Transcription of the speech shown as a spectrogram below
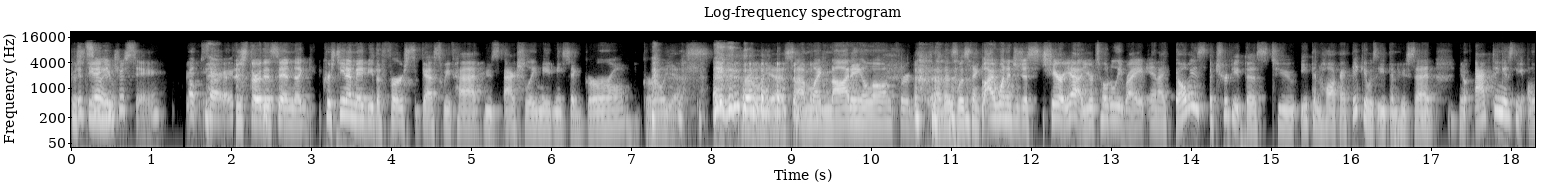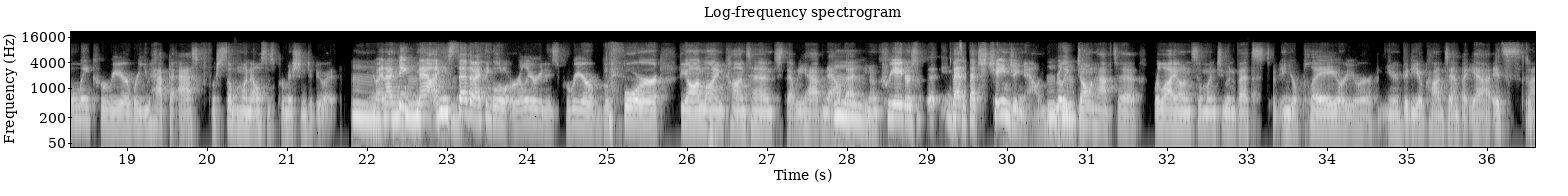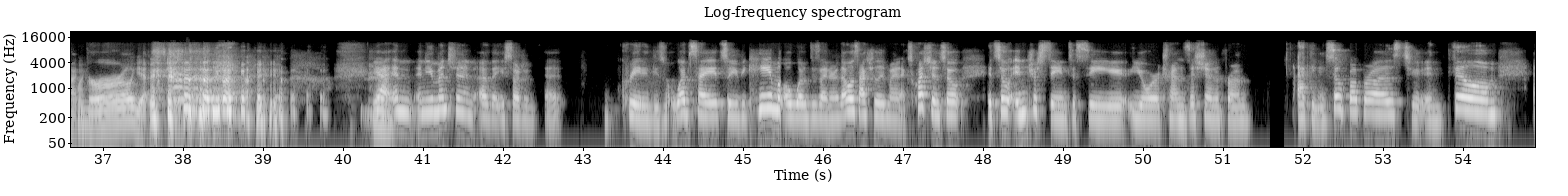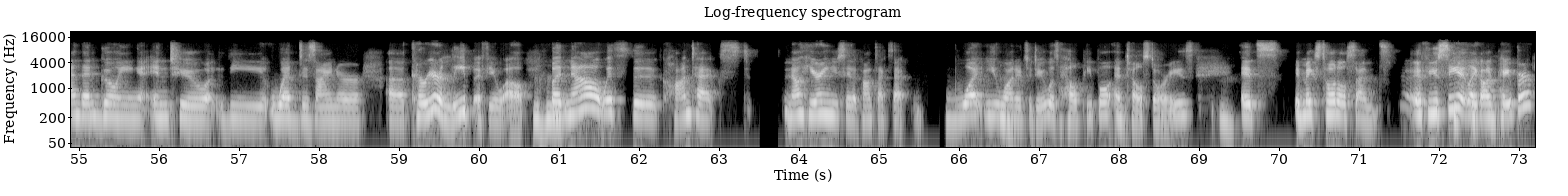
it's so interesting. Oh, sorry. just throw this in. Like Kristina may be the first guest we've had who's actually made me say, "Girl, girl, yes, girl, yes." I'm like nodding along for uh, those listening. I wanted to just share. Yeah, you're totally right, and I always attribute this to Ethan Hawke. I think it was Ethan who said, "You know, acting is the only career where you have to ask for someone else's permission to do it." You know, and I think Mhm. now, and he said that I think a little earlier in his career before the online content that we have now. That Mm. you know, creators uh, that that's changing now. You really Mhm. don't have to rely on someone to invest in your play or your you know video content. But yeah, it's uh, girl, yes. yeah. Yeah. and and you mentioned uh, that you started uh, creating these websites so you became a web designer that was actually my next question so it's so interesting to see your transition from acting in soap operas to in film and then going into the web designer uh, career leap if you will Mhm. but now with the context now hearing you say the context that what you Mm. wanted to do was help people and tell stories Mm. it's it makes total sense if you see it like on paper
